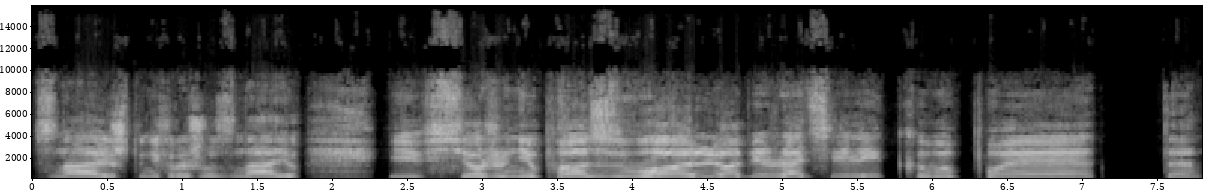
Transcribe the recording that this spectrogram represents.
Знаю, что нехорошо, знаю. И все же не позволю обижать великого поэта.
